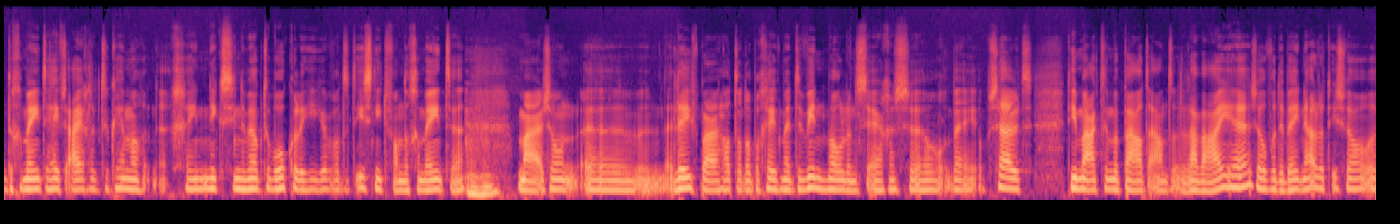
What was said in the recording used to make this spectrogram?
de gemeente heeft eigenlijk natuurlijk helemaal geen niks in de melk te brokkelen hier, want het is niet van de gemeente. Mhm. Maar zo'n eh, leefbaar had dan op een gegeven moment de windmolens ergens eh, bij, op Zuid. Die maakten een bepaald aantal lawaai, hè, zoveel dB. Nou, dat is wel eh,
